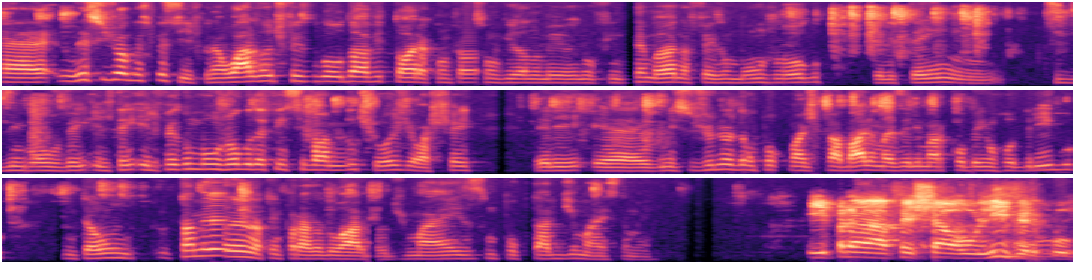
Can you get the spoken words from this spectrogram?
é, nesse jogo específico, né, o Arnold fez o gol da vitória contra o Aston Villa no, meio, no fim de semana, fez um bom jogo. Ele tem se desenvolver, ele, tem, ele fez um bom jogo defensivamente hoje, eu achei. Ele, é, o Vinícius Júnior deu um pouco mais de trabalho, mas ele marcou bem o Rodrigo. Então, tá melhorando a temporada do Arnold, mas um pouco tarde demais também. E para fechar o Liverpool,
